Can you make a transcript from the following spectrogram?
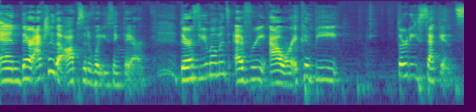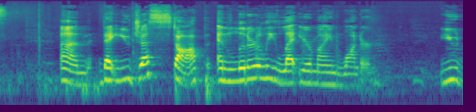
And they're actually the opposite of what you think they are. There are a few moments every hour, it could be 30 seconds, um, that you just stop and literally let your mind wander. You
